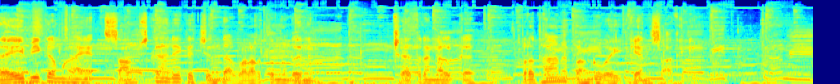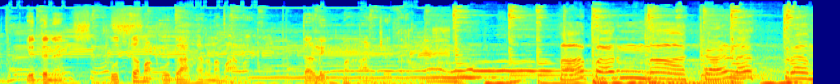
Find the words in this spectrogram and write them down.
ദൈവികമായ സാംസ്കാരിക ചിന്ത വളർത്തുന്നതിനും ക്ഷേത്രങ്ങൾക്ക് പ്രധാന പങ്ക് വഹിക്കാൻ സാധിക്കും. ഇതിന് ഉത്തമ ഉദാഹരണമാണ് തളി മഹാക്ഷേത്രം അപർണാകളത്രം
